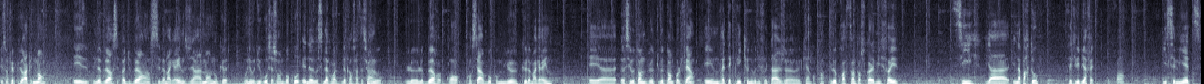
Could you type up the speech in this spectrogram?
ils sont faits plus rapidement, et le beurre, c'est pas du beurre, hein, c'est de la margarine généralement, donc euh, au niveau du goût, ça change beaucoup, et aussi de la, con- de la conservation. Le, beurre con- conserve beaucoup mieux que la margarine. Et, euh, et aussi le temps, le, le temps pour le faire. Et une vraie technique au niveau du feuilletage euh, qui est importante. Le croissant, par chocolat millefeuille, s'il y, a- il y en a partout, c'est qu'il est bien fait. On prend, il s'émiette,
